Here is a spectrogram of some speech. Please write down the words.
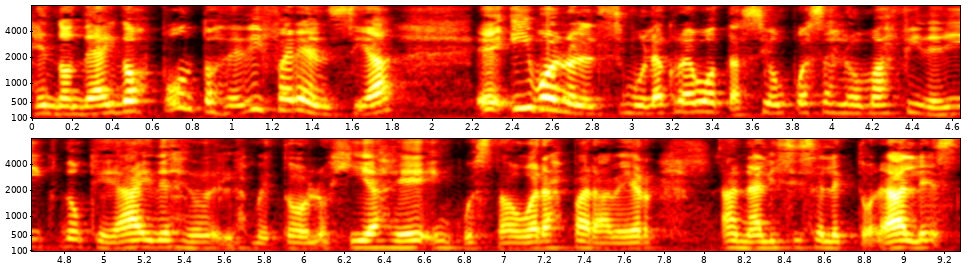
en donde hay dos puntos de diferencia. Eh, y bueno, el simulacro de votación pues es lo más fidedigno que hay desde las metodologías de encuestadoras para ver análisis electorales.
